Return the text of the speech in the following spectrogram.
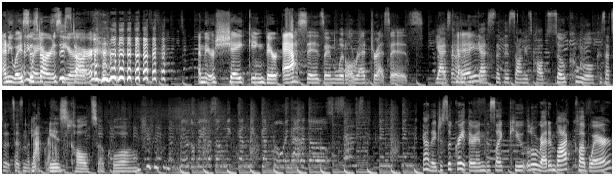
Anyway, Anyway, Sistar is Sistar. here, and they're shaking their asses in little red dresses. Yes, and I'm gonna guess that this song is called "So Cool" because that's what it says in the It background. It is called so cool. Yeah, they just look great. They're in this like cute little red and black club wear.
